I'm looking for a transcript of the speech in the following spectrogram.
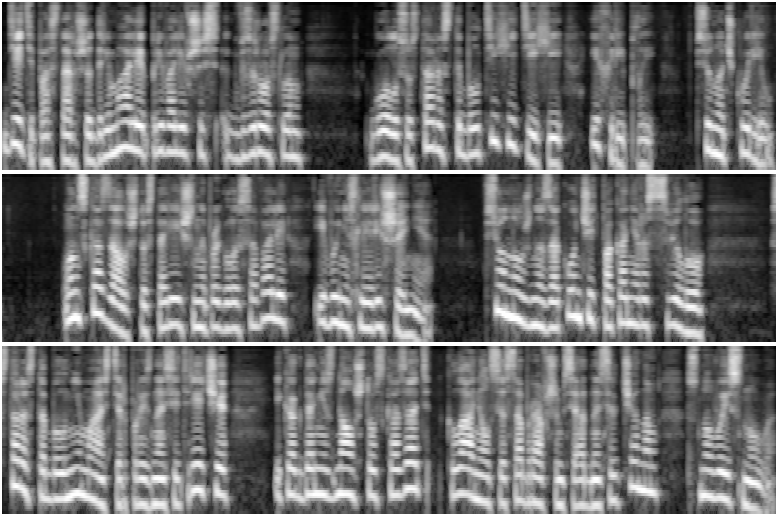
Дети постарше дремали, привалившись к взрослым. Голос у старосты был тихий-тихий и хриплый. Всю ночь курил. Он сказал, что старейшины проголосовали и вынесли решение. Все нужно закончить, пока не рассвело. Староста был не мастер произносить речи, и когда не знал, что сказать, кланялся собравшимся односельчанам снова и снова.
